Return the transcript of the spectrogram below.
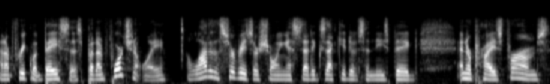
on a frequent basis. But unfortunately, a lot of the surveys are showing us that executives in these big enterprise firms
